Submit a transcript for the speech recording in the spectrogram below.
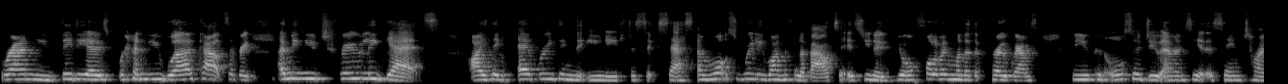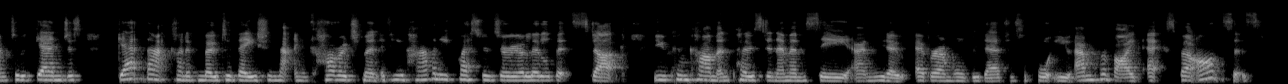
brand new videos, brand new workouts every. I mean, you truly get I think everything that you need for success. And what's really wonderful about it is, you know, you're following one of the programs, but you can also do MMC at the same time to again just get that kind of motivation, that encouragement. If you have any questions or you're a little bit stuck, you can come and post an MMC and, you know, everyone will be there to support you and provide expert answers.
